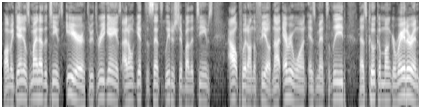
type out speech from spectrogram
While McDaniels might have the team's ear through three games, I don't get the sense of leadership by the team's output on the field. Not everyone is meant to lead. That's Cucamonga Raider, and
